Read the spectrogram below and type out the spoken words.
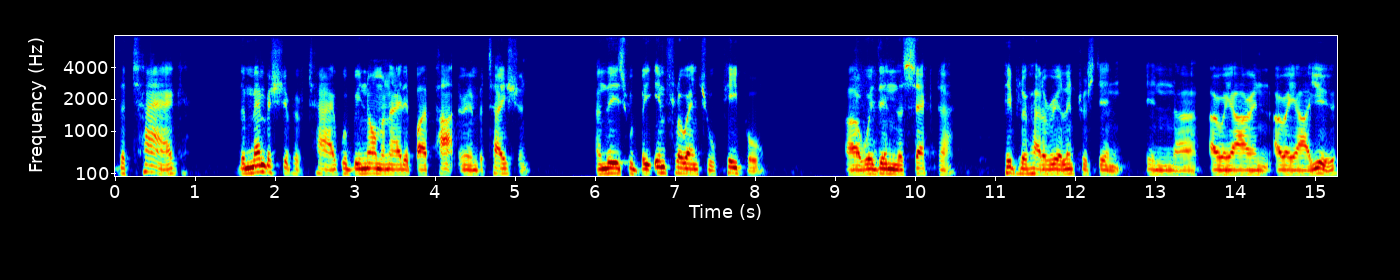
the TAG the membership of TAG would be nominated by partner invitation, and these would be influential people uh, within the sector, people who had a real interest in in uh, OER and OERU,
